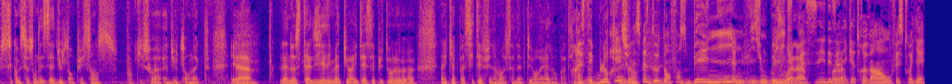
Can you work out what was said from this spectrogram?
c'est comme ce sont des adultes en puissance pour qu'ils soient adultes en acte. Et là, mm la nostalgie, l'immaturité, c'est plutôt l'incapacité finalement à s'adapter au réel en particulier. Rester bloqué sur une espèce d'enfance bénie, une vision bénie du passé des années 80 où on festoyait.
